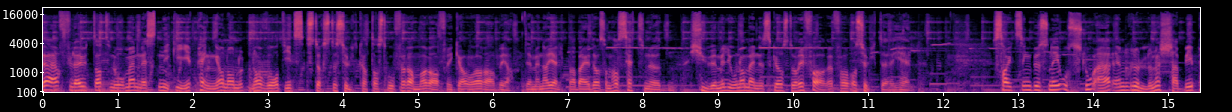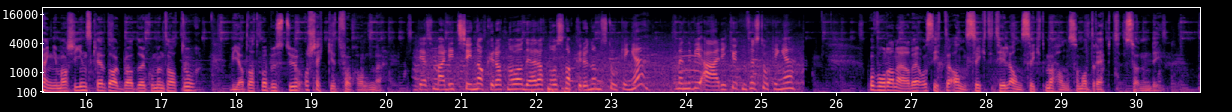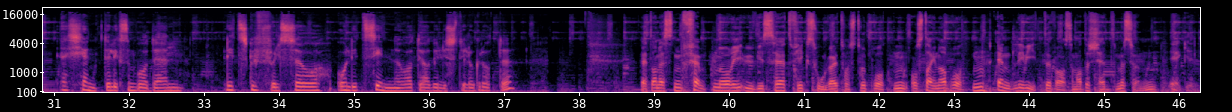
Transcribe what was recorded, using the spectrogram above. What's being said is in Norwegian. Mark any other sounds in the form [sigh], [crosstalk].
Det er flaut at nordmenn nesten ikke gir penger når, når vår tids største sultkatastrofe rammer Afrika og Arabia. Det mener hjelpearbeidere som har sett nøden. 20 millioner mennesker står i fare for å sulte i hjel. Sightseeingbussene i Oslo er en rullende shabby pengemaskin, skrev Dagbladet-kommentator. Vi har dratt på busstur og sjekket forholdene. Det som er ditt syn akkurat nå, det er at nå snakker hun om Stortinget. Men vi er ikke utenfor Stortinget. Og hvordan er det å sitte ansikt til ansikt med han som har drept sønnen din? Jeg kjente liksom både en litt skuffelse og, og litt sinne, og at jeg hadde lyst til å gråte. Etter nesten 15 år i uvisshet fikk Solveig Tostrup Bråten og Steinar Bråten endelig vite hva som hadde skjedd med sønnen Egil.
